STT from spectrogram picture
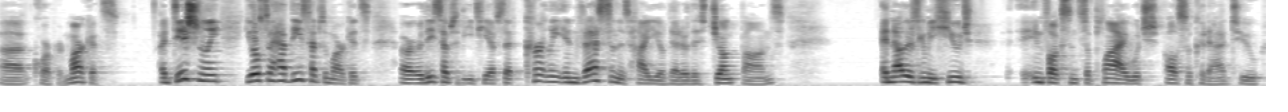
uh, corporate markets. Additionally, you also have these types of markets or these types of ETFs that currently invest in this high yield debt or this junk bonds. And now there's going to be a huge influx in supply, which also could add to,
